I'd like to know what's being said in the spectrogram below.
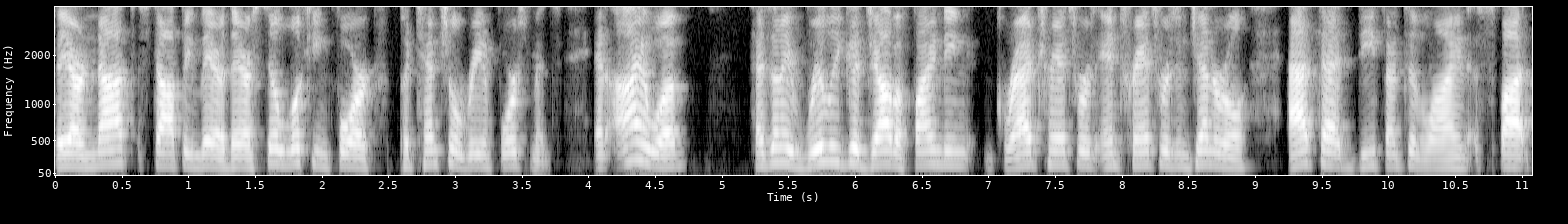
they are not stopping there. They are still looking for potential reinforcements. And Iowa has done a really good job of finding grad transfers and transfers in general at that defensive line spot.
